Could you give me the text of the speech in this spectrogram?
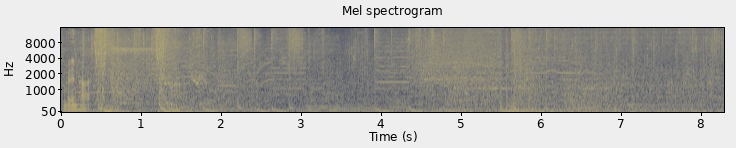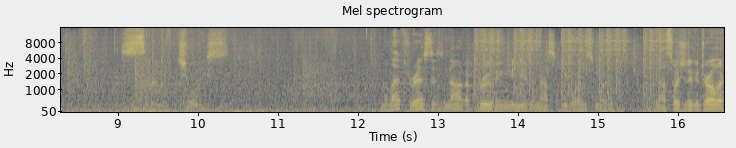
Coming in hot. Choice. My left wrist is not approving me using mouse and keyboard this morning. I'm Not switching to controller.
